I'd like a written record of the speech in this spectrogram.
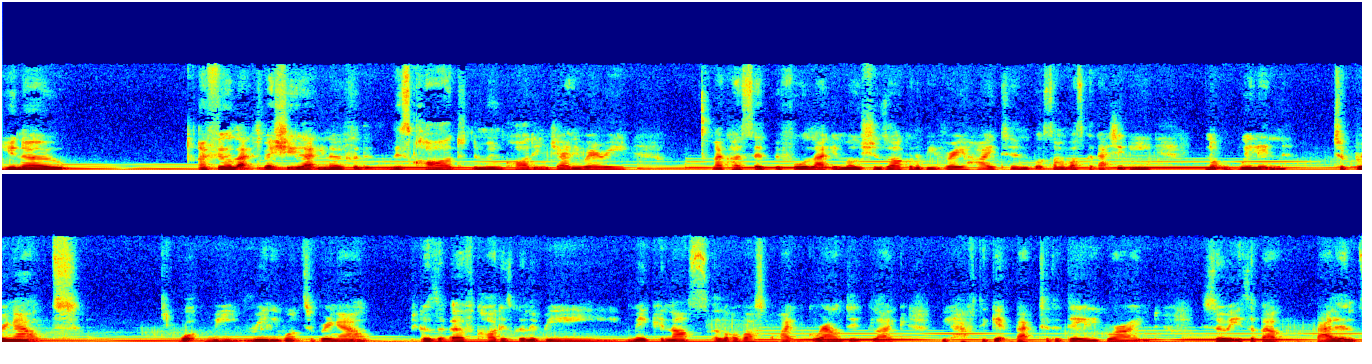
you know i feel like especially like you know for the, this card the moon card in january like I said before, like emotions are going to be very heightened, but some of us could actually be not willing to bring out what we really want to bring out because the earth card is going to be making us a lot of us quite grounded like we have to get back to the daily grind. So it's about balance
